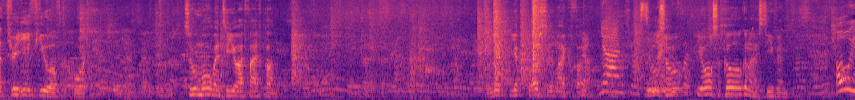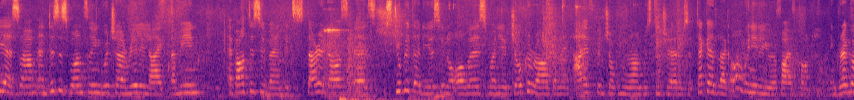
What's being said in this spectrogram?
a 3D view of the. So who more went to UI5 Con? You're, you're close to the microphone. Yeah. Yeah, I'm close You my also microphone. you also co-organized the event. Oh yes, um, and this is one thing which I really liked. I mean, about this event, it started out as stupid ideas, you know, always when you joke around. I mean, I've been joking around with DJ Adams at TechEd, like, oh, we need a UI5 con. And Gregor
